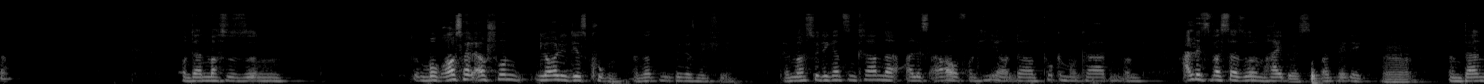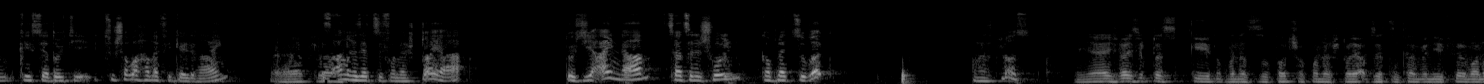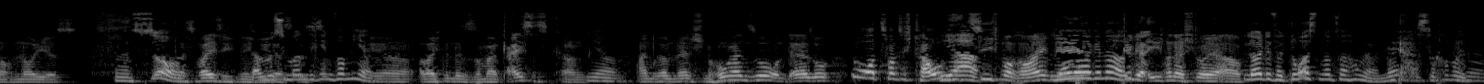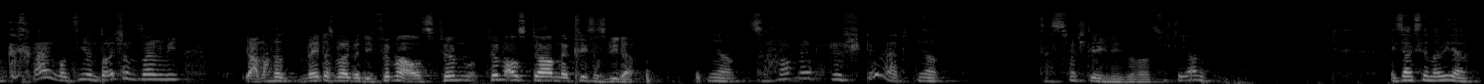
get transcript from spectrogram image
ja. Und dann machst du so ein, du brauchst halt auch schon Leute, die es gucken, ansonsten bringt das nicht viel. Dann machst du den ganzen Kram da alles auf und hier und da und Pokémon-Karten und alles, was da so im Hype ist, was billig. Ja, Und dann kriegst du ja durch die Zuschauer haben wir viel Geld rein. ja, Das andere setzt du von der Steuer ab. Durch die Einnahmen zahlst du deine Schulden komplett zurück. Und das plus. Ja, ich weiß nicht, ob das geht, ob man das sofort schon von der Steuer absetzen kann, wenn die Firma noch neu ist. So, Das weiß ich nicht. da müsste man ist. sich informieren. Ja, aber ich finde, das ist immer geisteskrank. Ja. Andere Menschen hungern so und er so, oh, 20.000, Ja. zieh ich mal rein. Ja, ja, genau. Geht ja eh von der Steuer ab. Leute verdursten und verhungern, ne? Ja, ist doch immer Ja. krank. Und hier in Deutschland sagen die, ja, mach das, wählt das mal über die Firma aus, Firmen, Firmenausgaben, dann kriegst du es wieder. Ja, Das haben wir gestört. ja. Das verstehe ich nicht, sowas. Verstehe ich auch nicht. Ich sag's dir mal wieder.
